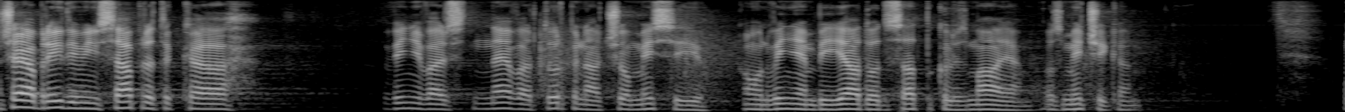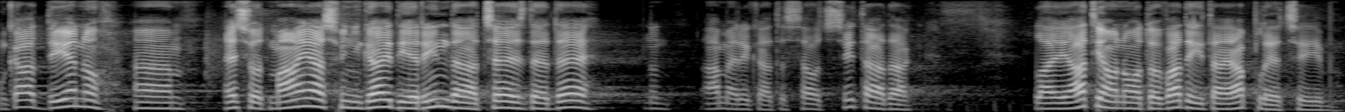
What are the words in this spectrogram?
Un šajā brīdī viņi saprata, ka viņi vairs nevar turpināt šo misiju, un viņiem bija jādodas atpakaļ uz mājām, uz Mičiganu. Un kādu dienu, um, esot mājās, viņi gaidīja rindā CSDD, nu, Amerikā tas sauc citādāk, lai atjaunotu vadītāju apliecību.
